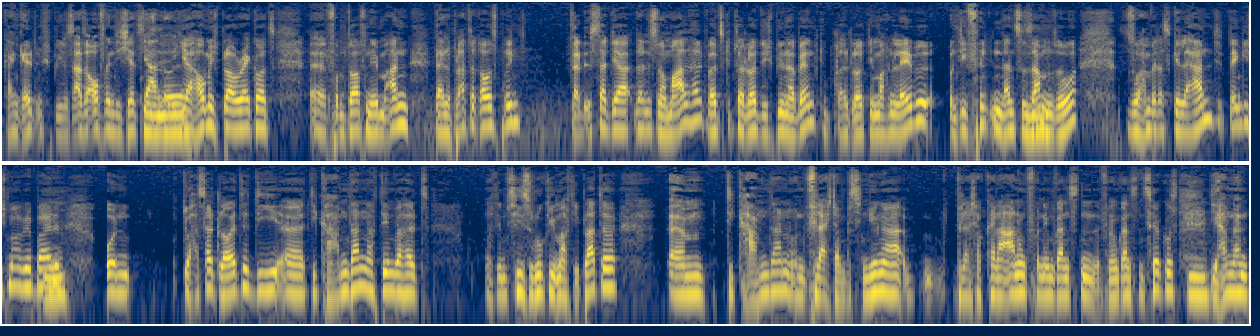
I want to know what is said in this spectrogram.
kein Geld im Spiel ist. Also auch wenn dich jetzt Ja, äh, hier Hau mich blau Records äh, vom Dorf nebenan deine Platte rausbringt, dann ist das ja, das ist normal halt, weil es gibt halt Leute, die spielen in der Band, gibt halt Leute, die machen ein Label und die finden dann zusammen Mhm. so. So haben wir das gelernt, denke ich mal, wir beide. Und du hast halt Leute, die äh, die kamen dann, nachdem wir halt nachdem es hieß, Rookie macht die Platte, ähm, die kamen dann und vielleicht auch ein bisschen jünger, vielleicht auch keine Ahnung von dem ganzen, von dem ganzen Zirkus, die haben dann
